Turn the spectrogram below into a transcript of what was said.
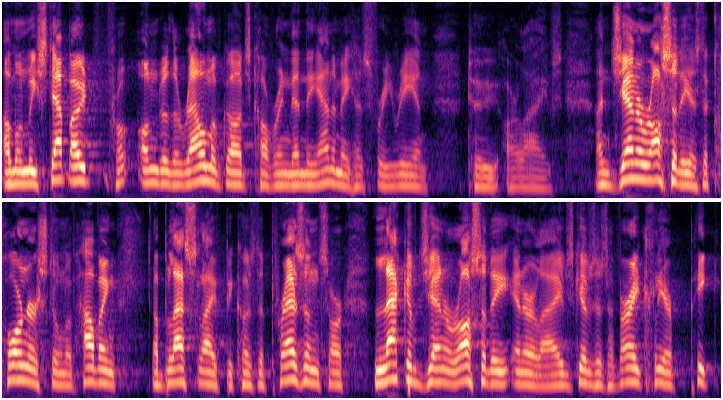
And when we step out from under the realm of God's covering, then the enemy has free rein to our lives. And generosity is the cornerstone of having a blessed life because the presence or lack of generosity in our lives gives us a very clear peek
